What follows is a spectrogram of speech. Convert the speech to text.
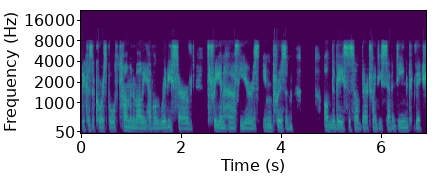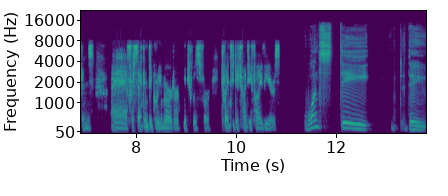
because, of course, both Tom and Molly have already served three and a half years in prison on the basis of their 2017 convictions uh, for second degree murder, which was for 20 to 25 years. Once the the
